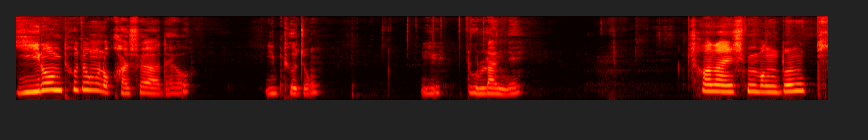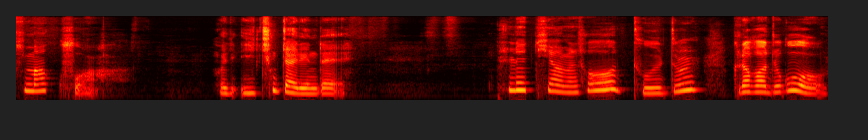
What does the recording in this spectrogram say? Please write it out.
이런 표정으로 가셔야 돼요. 이 표정. 이 놀랐네. 천안 신방동 티마쿠아. 2층짜리인데, 플래티 하면서 둘둘 그래가지고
